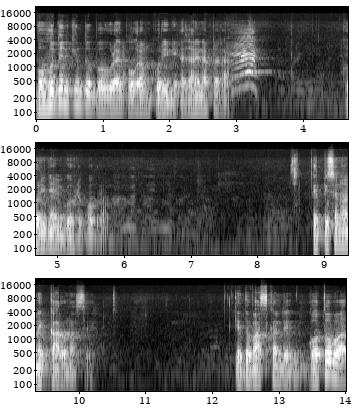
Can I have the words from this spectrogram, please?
বহুদিন কিন্তু বগুড়ায় প্রোগ্রাম করিনি, এটা জানেন আপনারা? করিনি আমি বহুটা প্রোগ্রাম এর পিছনে অনেক কারণ আছে। কিন্তু মাঝখানে গতবার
